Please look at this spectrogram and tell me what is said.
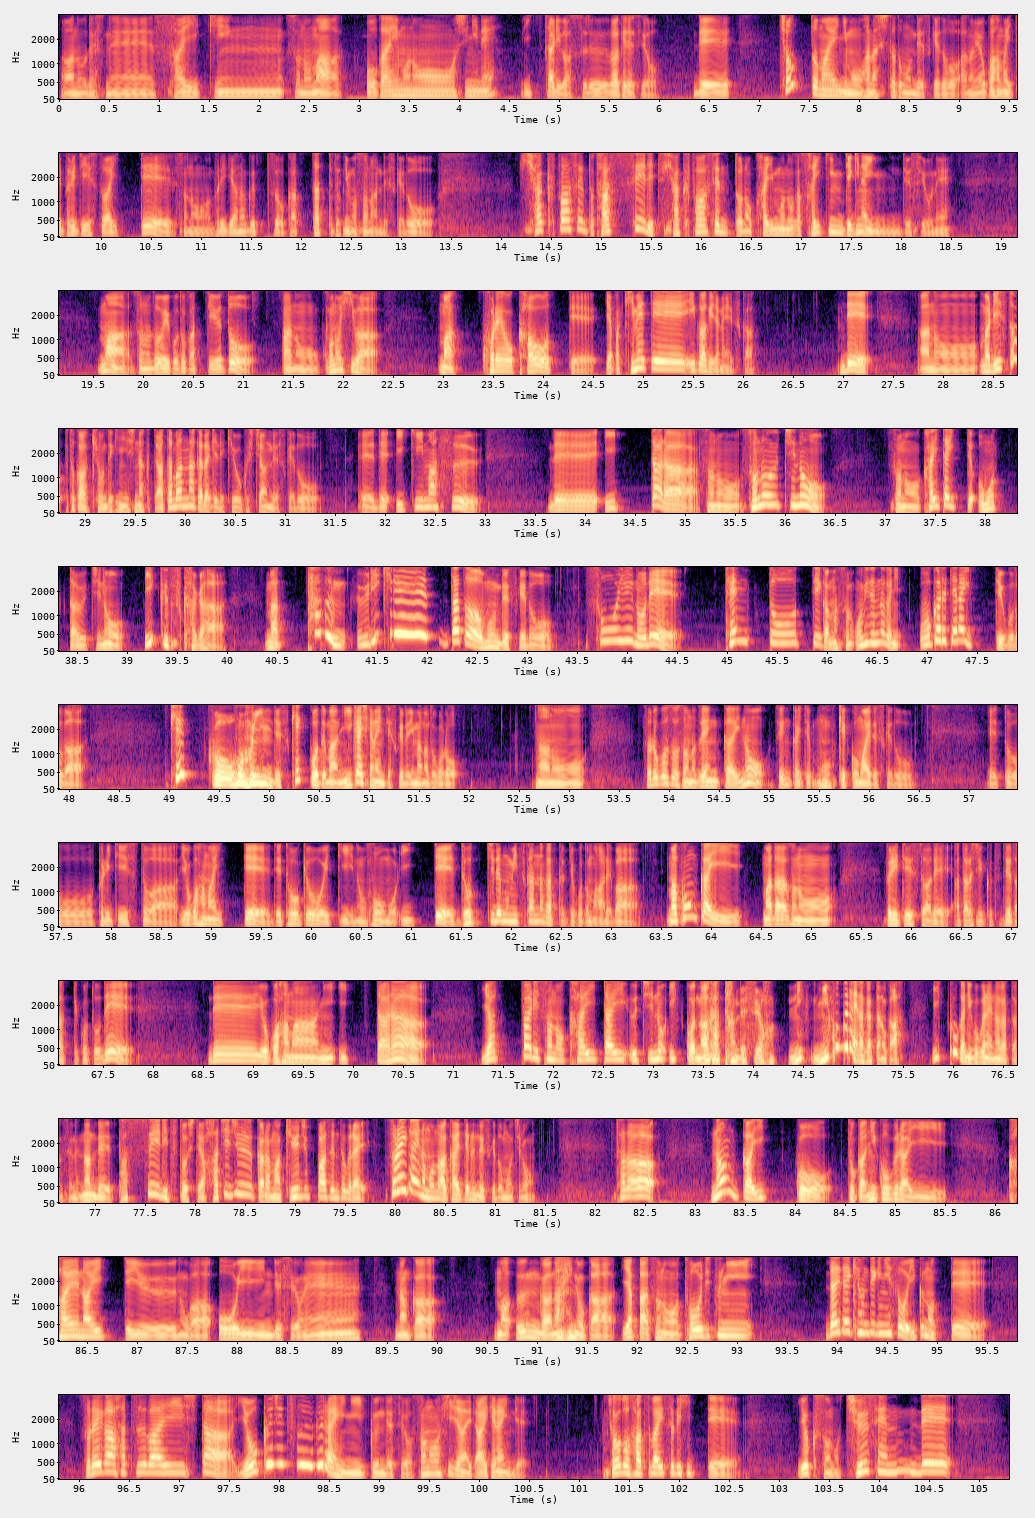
あのですね最近そのまあお買い物をしにね行ったりはするわけですよ。でちょっと前にもお話ししたと思うんですけどあの横浜行ってプリティストア行ってそのプリキュアのグッズを買ったって時もそうなんですけど100%達成率100%の買い物が最近できないんですよね。まあそのどういうことかっていうとあのこの日はまあこれを買おうってやっぱ決めていくわけじゃないですか。であのーまあ、リストアップとかは基本的にしなくて頭の中だけで記憶しちゃうんですけど、えーで行きます。で行ったらそのそのうちのその買いたいって思ったうちのいくつかがまあ多分売り切れだとは思うんですけどそういうので店頭っていうか、まあ、そのお店の中に置かれてないっていうことが結構多いんです。結構ってまあ2回しかないんですけど今のところ。あのそれこそその前回の前回ってもう結構前ですけどえっと、プリティストア横浜行ってで東京駅の方も行ってどっちでも見つからなかったっていうこともあれば、まあ、今回またそのプリティストアで新しいグッズ出たってことでで横浜に行ったらやっぱりその買いたいうちの1個なかったんですよ。2, 2個ぐらいなかったのか。1個か2個ぐらいなかったんですよね。なんで達成率としては80からまあ90%ぐらい。それ以外のものは買えてるんですけどもちろん。ただなんか1個とか2個ぐらい買えないっていうのが多いんですよね。なんかまあ運がないのか。やっぱその当日に大体基本的にそう行くのってそれが発売した翌日ぐらいに行くんですよ。その日じゃないと空いてないんで。ちょうど発売する日ってよくその抽選で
